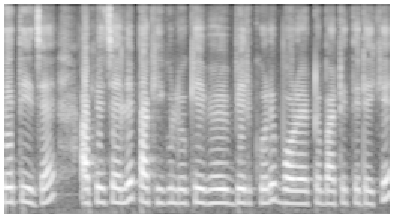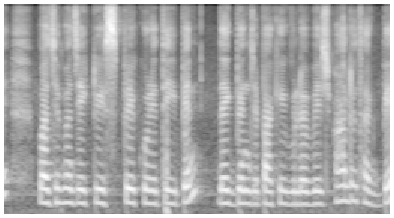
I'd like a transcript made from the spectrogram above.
নেতিয়ে যায়। আপনি চাইলে পাখিগুলোকে এইভাবে বের করে বড় একটা বাটিতে রেখে মাঝে মাঝে একটু স্প্রে করে দেখবেন। দেখবেন যে পাখিগুলো বেশ ভালো থাকবে।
